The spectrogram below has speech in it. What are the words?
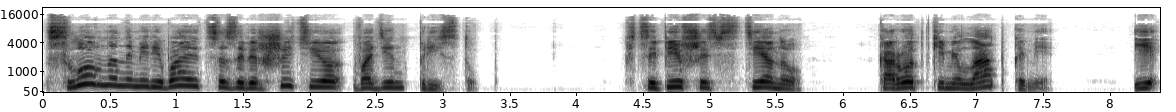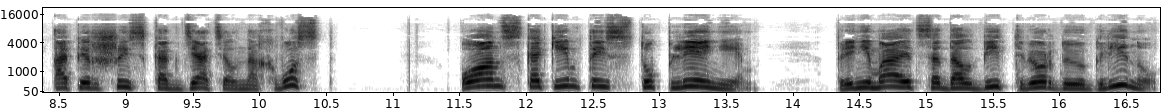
словно намеревается завершить ее в один приступ. Вцепившись в стену короткими лапками и опершись, как дятел, на хвост, он с каким-то иступлением принимается долбить твердую глину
